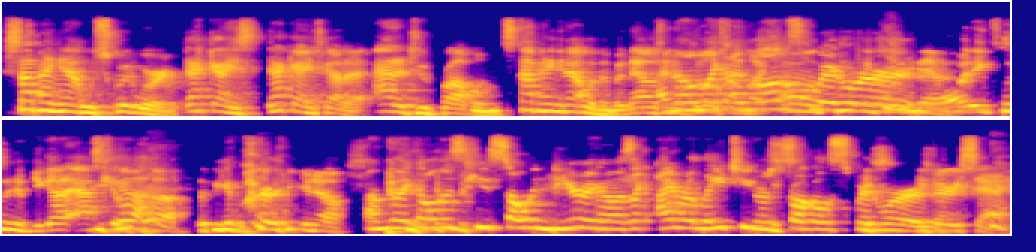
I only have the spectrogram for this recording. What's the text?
"Stop hanging out with Squidward. That guy's that guy's got an attitude problem. Stop hanging out with him." But now, I know, adult, like, I I'm love oh, Squidward. include him, but include him. You got to ask him Yeah. to be a part. Of, you know, I'm like, oh, this, he's so endearing. I was like, I relate to your struggles, Squidward. he's very sad.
